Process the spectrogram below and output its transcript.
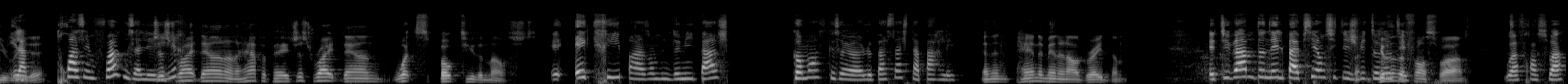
you Et la read it, troisième fois que vous allez just lire, write down on a half a page, just write down what spoke to you the most. et par exemple une demi-page, comment est-ce que ce- le passage t'a parlé. And then hand them in and I'll grade them. Et tu vas me donner le papier ensuite et je vais te Give them to noter. Francois. Ou à François.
